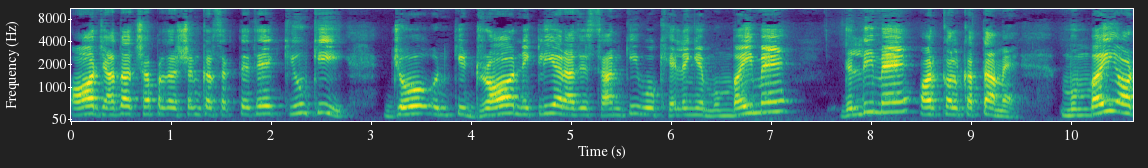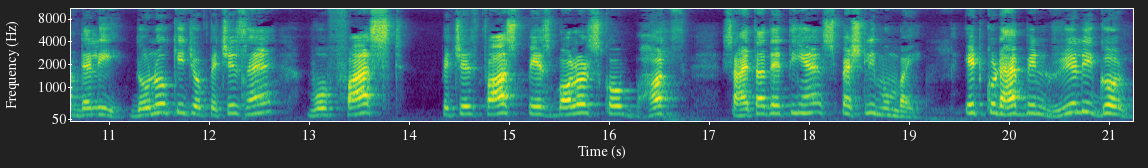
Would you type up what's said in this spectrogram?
और ज़्यादा अच्छा प्रदर्शन कर सकते थे क्योंकि जो उनकी ड्रॉ निकली है राजस्थान की, वो खेलेंगे मुंबई में, दिल्ली में और कोलकाता में। मुंबई और दिल्ली दोनों की जो पिचेस हैं, वो fast pitches fast pace bowlers को बहुत सहायता देती हैं specially Mumbai. It could have been really good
